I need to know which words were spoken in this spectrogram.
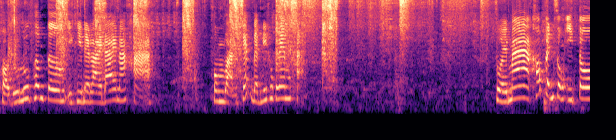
ขอดูรูปเพิ่มเติมอีกทีในไลน์ได้นะคะคมหวานเจ็บแบบนี้ทุกเล่มค่ะ สวยมากเขาเป็นทรงอีโต้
